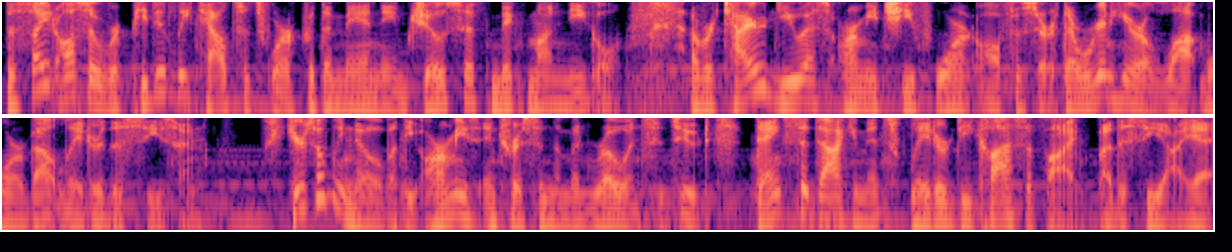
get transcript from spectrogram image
The site also repeatedly touts its work with a man named Joseph McMoneagle, a retired U.S. Army Chief Warrant Officer that we're going to hear a lot more about later this season. Here's what we know about the Army's interest in the Monroe Institute, thanks to documents later declassified by the CIA.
